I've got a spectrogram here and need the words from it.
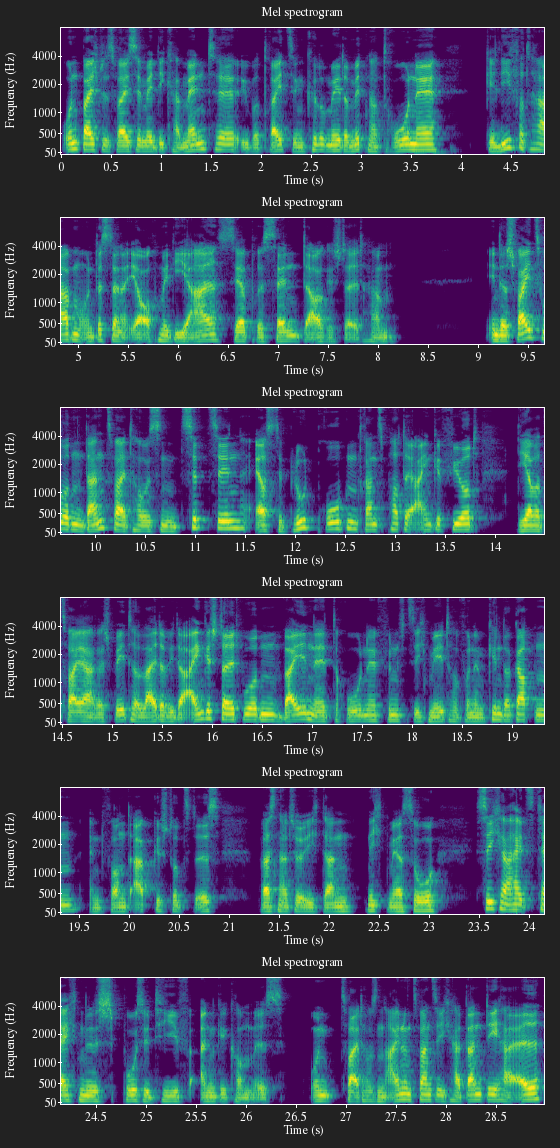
und beispielsweise Medikamente über 13 Kilometer mit einer Drohne geliefert haben und das dann ja auch medial sehr präsent dargestellt haben. In der Schweiz wurden dann 2017 erste Blutprobentransporte eingeführt, die aber zwei Jahre später leider wieder eingestellt wurden, weil eine Drohne 50 Meter von dem Kindergarten entfernt abgestürzt ist was natürlich dann nicht mehr so sicherheitstechnisch positiv angekommen ist. und 2021 hat dann DHL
